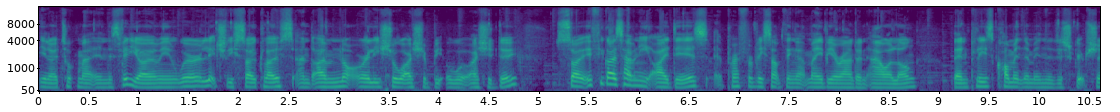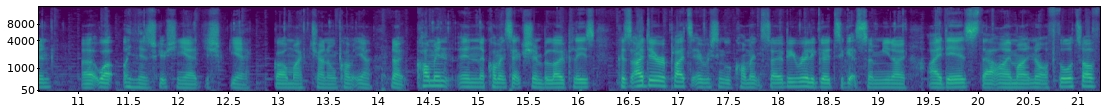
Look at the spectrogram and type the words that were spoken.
you know, talking about in this video. I mean, we're literally so close, and I'm not really sure I should be what I should do. So if you guys have any ideas, preferably something that may be around an hour long, then please comment them in the description. Uh, well, in the description, yeah, just yeah, go on my channel and comment. Yeah, no, comment in the comment section below, please, because I do reply to every single comment. So it'd be really good to get some, you know, ideas that I might not have thought of.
